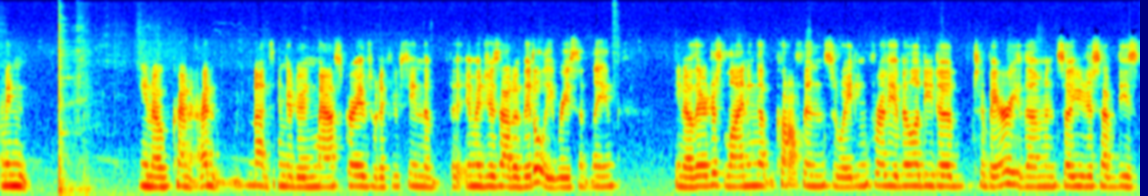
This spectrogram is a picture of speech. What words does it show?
I mean, you know, kind of. I'm not saying they're doing mass graves, but if you've seen the, the images out of Italy recently, you know, they're just lining up coffins, waiting for the ability to to bury them, and so you just have these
